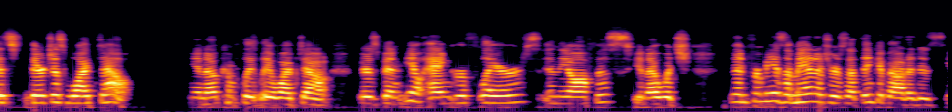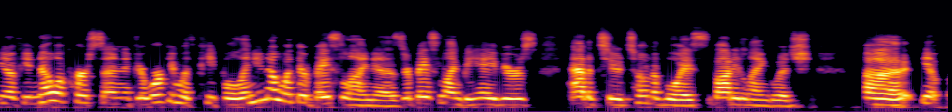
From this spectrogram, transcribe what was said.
it's they're just wiped out you know, completely wiped out. There's been, you know, anger flares in the office, you know, which then for me as a manager, as I think about it, is, you know, if you know a person, if you're working with people and you know what their baseline is, their baseline behaviors, attitude, tone of voice, body language, uh, you know,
